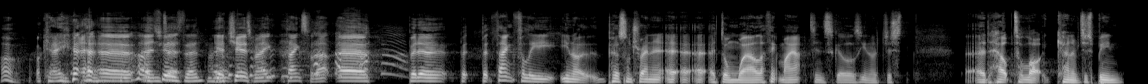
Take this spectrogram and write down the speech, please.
oh, okay. uh, and, cheers uh, then. Yeah, cheers, mate. Thanks for that. Uh, but uh, but but thankfully, you know, personal training uh, uh, uh, done well. I think my acting skills, you know, just had helped a lot. Kind of just being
